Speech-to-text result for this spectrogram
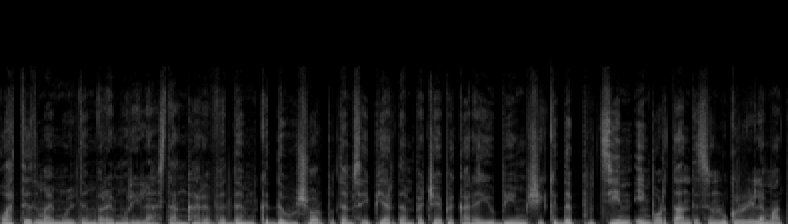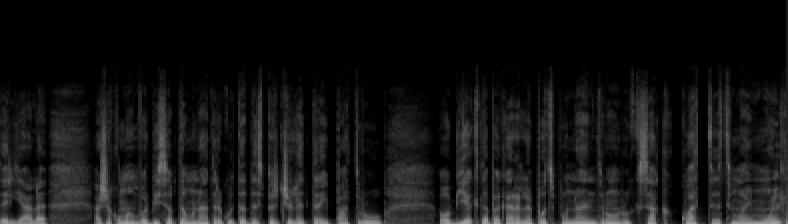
Cu atât mai mult în vremurile astea în care vedem cât de ușor putem să-i pierdem pe cei pe care îi iubim și cât de puțin importante sunt lucrurile materiale, așa cum am vorbit săptămâna trecută despre cele 3-4 obiecte pe care le poți pune într-un rucsac, cu atât mai mult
